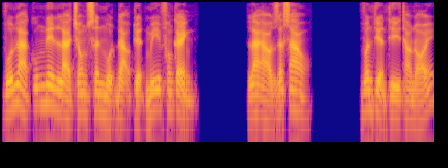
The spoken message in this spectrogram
vốn là cũng nên là trong sân một đạo tuyệt mỹ phong cảnh. Là ảo rất sao? Vân thiện thì thào nói.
